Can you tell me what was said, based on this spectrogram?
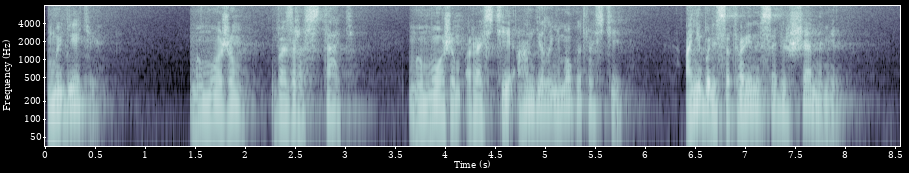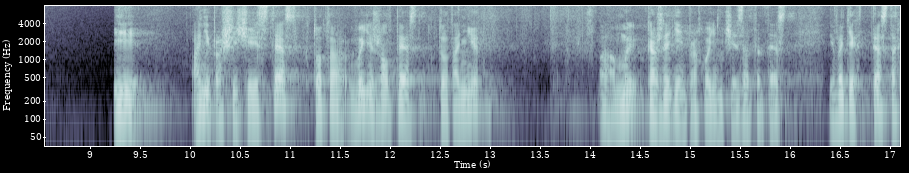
Мы дети, мы можем возрастать, мы можем расти. Ангелы не могут расти. Они были сотворены совершенными. И они прошли через тест, кто-то выдержал тест, кто-то нет. А мы каждый день проходим через этот тест. И в этих тестах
